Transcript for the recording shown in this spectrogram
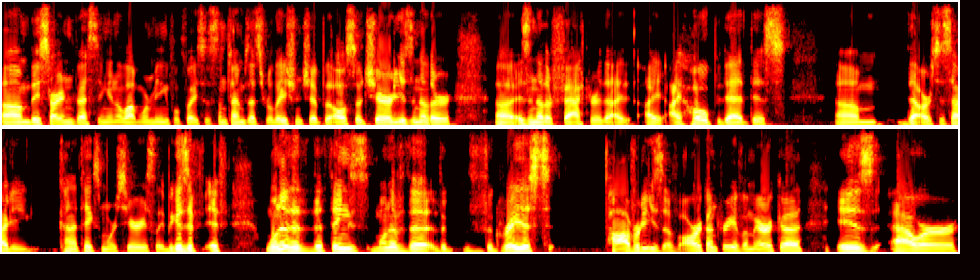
um, they start investing in a lot more meaningful places. Sometimes that's relationship, but also charity is another uh, is another factor that I, I, I hope that this um, that our society kind of takes more seriously. Because if, if one of the, the things, one of the, the the greatest poverties of our country of America is our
